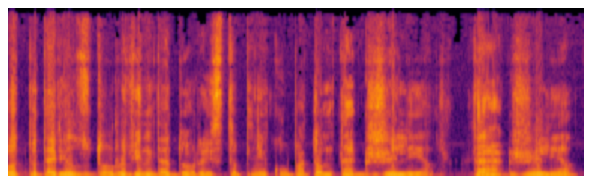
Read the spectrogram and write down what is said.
Вот подарил с дуру Виндадора и стопнику, потом так жалел, так жалел.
